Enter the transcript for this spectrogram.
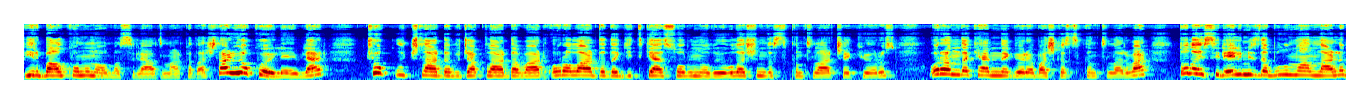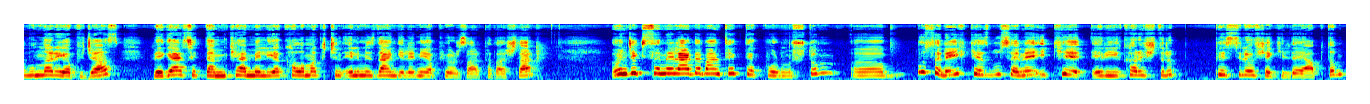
Bir balkonun olması lazım arkadaşlar. Yok öyle evler. Çok uçlarda bucaklarda var. Oralarda da git gel sorun oluyor. Ulaşımda sıkıntılar çekiyoruz. Oranın da kendine göre başka sıkıntıları var. Dolayısıyla elimizde bulunanlarla bunları yapacağız. Ve gerçekten mükemmeli yakalamak için elimizden geleni yapıyoruz arkadaşlar. Önceki senelerde ben tek tek kurmuştum. Ee, bu sene ilk kez bu sene iki eriği karıştırıp pestili o şekilde yaptım.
